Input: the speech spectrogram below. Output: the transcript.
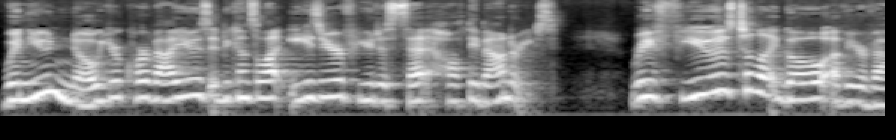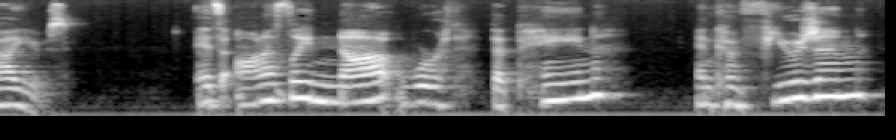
When you know your core values, it becomes a lot easier for you to set healthy boundaries. Refuse to let go of your values. It's honestly not worth the pain and confusion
